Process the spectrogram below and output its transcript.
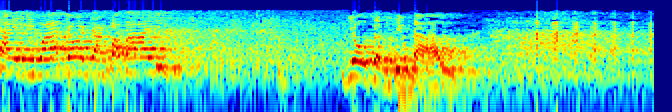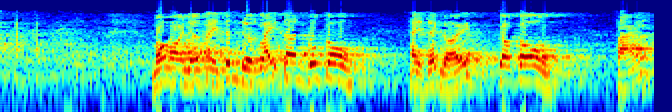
hay quá, cho chàng pháo tay. Vô tình thiếu nợ. Một hồi nữa thầy xin được lấy tên của cô. Thầy sẽ gửi cho cô khoảng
